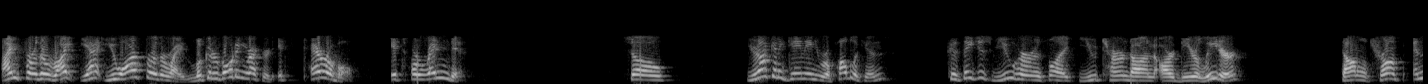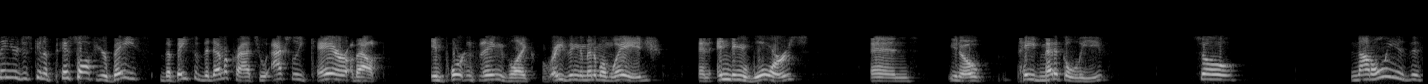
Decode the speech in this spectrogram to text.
I'm further right. Yeah, you are further right. Look at her voting record. It's terrible. It's horrendous. So you're not going to gain any Republicans because they just view her as like, you turned on our dear leader, Donald Trump, and then you're just going to piss off your base, the base of the Democrats who actually care about important things like raising the minimum wage and ending wars and, you know, paid medical leave. So not only is this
